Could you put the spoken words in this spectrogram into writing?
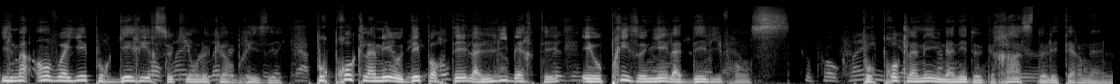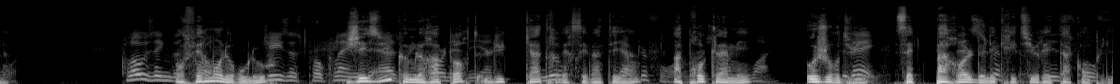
Il m'a envoyé pour guérir ceux qui ont le cœur brisé, pour proclamer aux déportés la liberté et aux prisonniers la délivrance, pour proclamer une année de grâce de l'Éternel. En fermant le rouleau, Jésus, comme le rapporte Luc 4, verset 21, a proclamé Aujourd'hui, cette parole de l'Écriture est accomplie.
